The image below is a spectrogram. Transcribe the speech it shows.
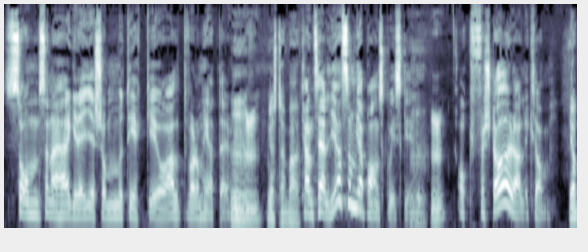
Som sådana här grejer som Muteki och allt vad de heter Mm. Just det, bara. kan säljas som japansk whisky. Och förstöra liksom Ja,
